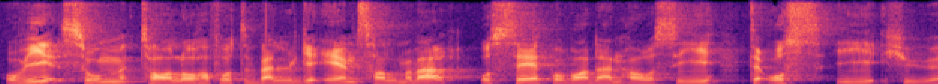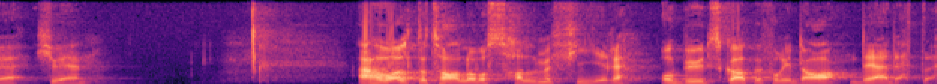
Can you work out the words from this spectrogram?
Og Vi som taler har fått velge én salme hver og se på hva den har å si til oss i 2021. Jeg har valgt å tale over Salme 4, og budskapet for i dag det er dette.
